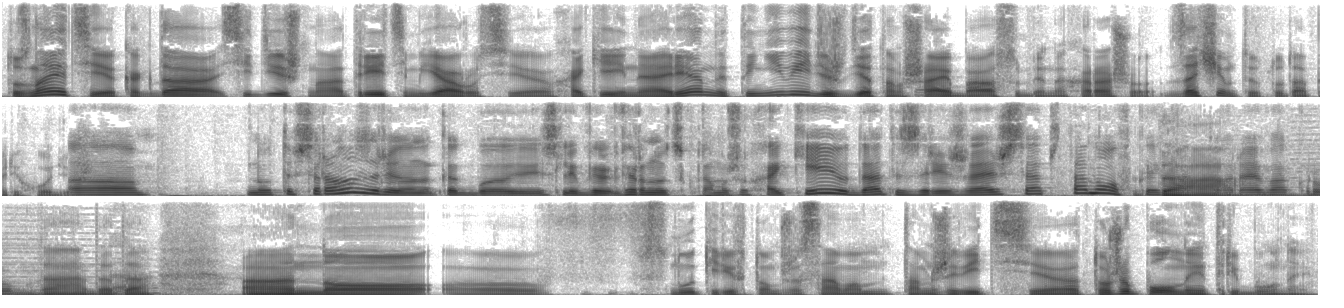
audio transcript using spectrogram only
то знаете, когда сидишь на третьем ярусе хоккейной арены, ты не видишь, где там шайба особенно хорошо. Зачем ты туда приходишь? А, ну, ты все равно, как бы, если вер- вернуться к тому же хоккею, да, ты заряжаешься обстановкой, которая вокруг. Да, да, да. А, но э, снукере в том же самом, там же ведь э, тоже полные трибуны.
